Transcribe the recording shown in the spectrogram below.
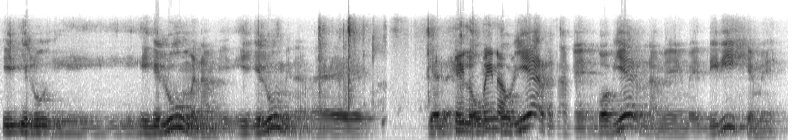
y, ilumíname, ilumíname, eh, gobiername, gobiername, dirígeme,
